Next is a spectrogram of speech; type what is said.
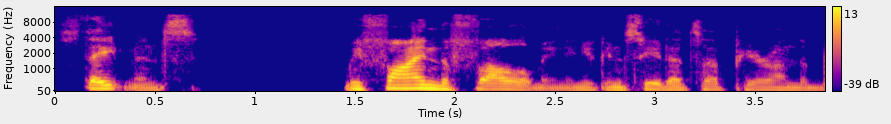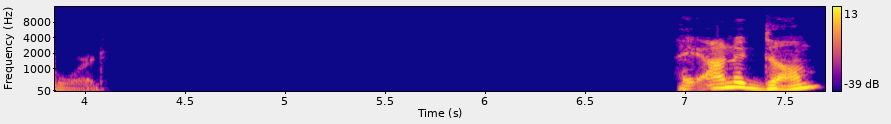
statements. We find the following, and you can see that's up here on the board. Hey, anigdom,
